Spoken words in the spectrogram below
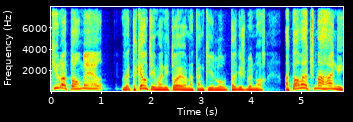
כאילו אתה אומר, ותקן אותי אם אני טועה, יונתן, כאילו, תרגיש בנוח. אתה אומר, תשמע, הני,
